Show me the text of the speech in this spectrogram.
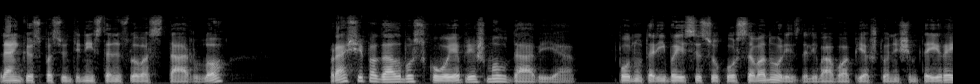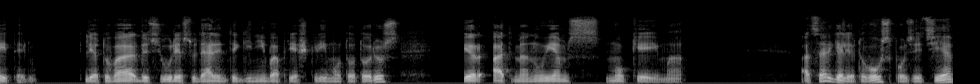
Lenkijos pasiuntinys Stanislovas Starlo prašė pagalbos kovoje prieš Moldaviją – Ponų taryba įsisuko savanoriais, dalyvavo apie 800 raitelių. Lietuva visiūrė suderinti gynybą prieš Krymo totorius ir atmenų jiems mokėjimą. Atsargę Lietuvaus poziciją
